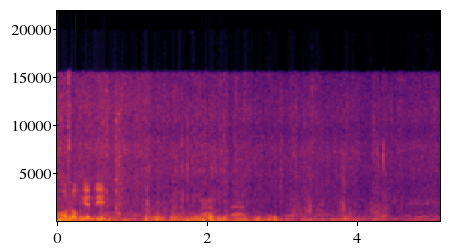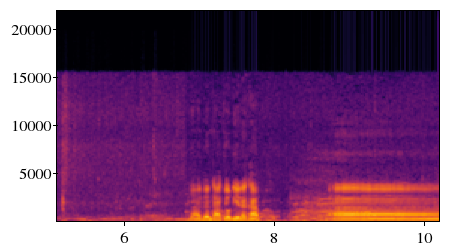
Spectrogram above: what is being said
อ๋อลมเย็นดีอ่าเดินทางโชคดีนะครับอ่า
